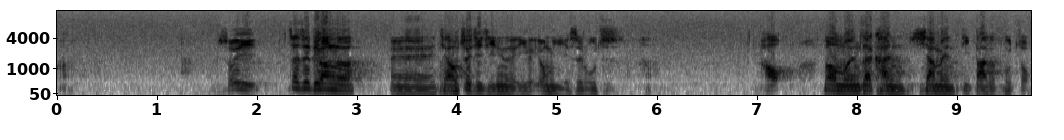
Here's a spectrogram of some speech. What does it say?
啊，所以在这地方呢，呃，叫最极静的一个用意也是如此，啊，好。那我们再看下面第八个步骤，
